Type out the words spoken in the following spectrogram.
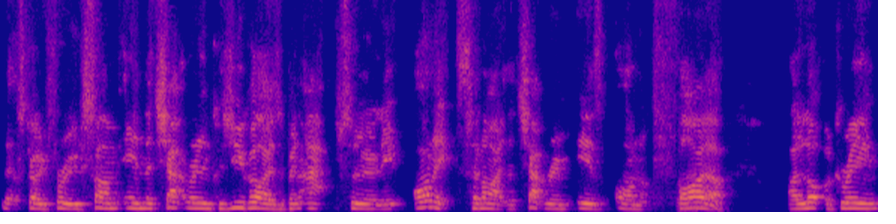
Let's go through some in the chat room because you guys have been absolutely on it tonight. The chat room is on fire. A lot agreeing.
